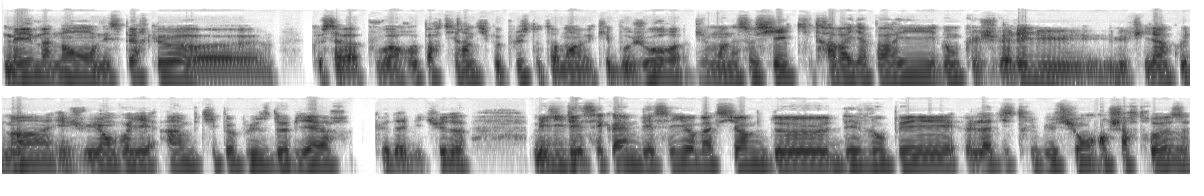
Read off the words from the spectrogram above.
Mais maintenant, on espère que que ça va pouvoir repartir un petit peu plus, notamment avec les beaux jours. J'ai mon associé qui travaille à Paris et donc je vais aller lui, lui filer un coup de main et je lui ai envoyé un petit peu plus de bière que d'habitude. Mais l'idée, c'est quand même d'essayer au maximum de développer la distribution en chartreuse,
